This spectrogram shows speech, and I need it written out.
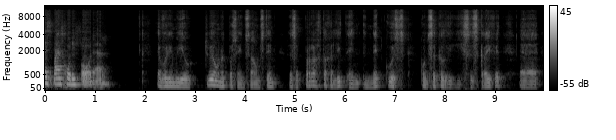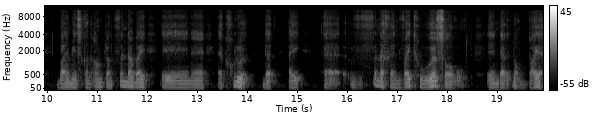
is by God die Vader. En wil jy met jou 200% saamstem, is een prachtige lied en net koos kon sikkel liedjes geskryf het, uh, baie mense gaan aanklank vind daarby en uh, ek glo dat hy uh, vinnig en wijd gehoor sal word en dat het nog baie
